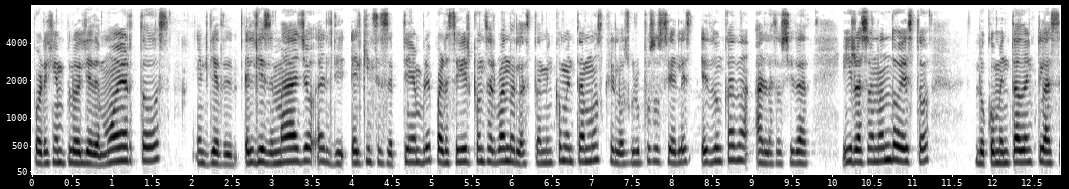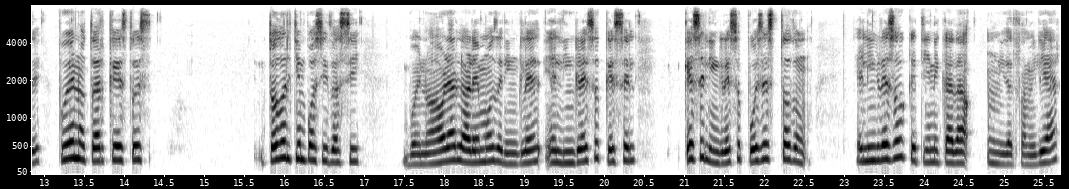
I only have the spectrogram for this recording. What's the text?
por ejemplo, el Día de Muertos, el, día el 10 de mayo, el, el 15 de septiembre, para seguir conservándolas. También comentamos que los grupos sociales educan a la sociedad y razonando esto, lo comentado en clase, pude notar que esto es todo el tiempo ha sido así. Bueno, ahora hablaremos del el ingreso, que es el, ¿qué es el ingreso? Pues es todo el ingreso que tiene cada unidad familiar,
